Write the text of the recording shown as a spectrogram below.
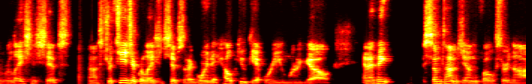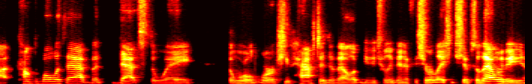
relationships, uh, strategic relationships that are going to help you get where you want to go. And I think sometimes young folks are not comfortable with that, but that's the way the world works. You have to develop mutually beneficial relationships. So that would be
